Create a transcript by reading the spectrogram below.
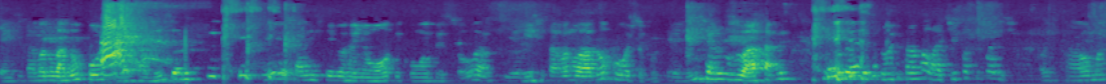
A gente tava no lado oposto. Ah! A gente era... a gente teve uma reunião ontem com uma pessoa e a gente tava no lado oposto, porque a gente era usuário e outra pessoa que tava lá, tipo assim, com a gente. Calma,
